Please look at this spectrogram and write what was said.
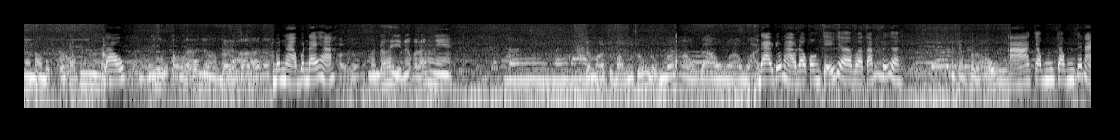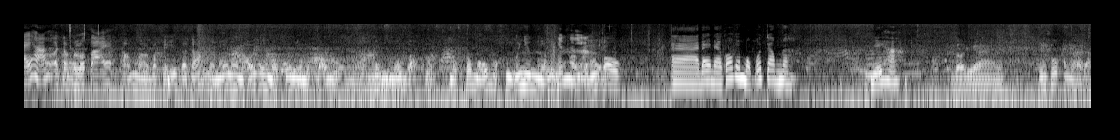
nó nói một cái trống đâu? Nó đó đó. bên nào bên đây hả? Đó. bên đó gì nữa bà lắng nghe. Chứ mà tôi bồng nó xuống đụng nó nó đau ngoại. đau chỗ nào? Đâu con chỉ cho bà tắm biết rồi ở trong cái lỗ. À trong trong cái này hả? Ở trong cái lỗ tai á. Không mà bác sĩ ta khám là nó nó nổi cái một cái như một bọng một một bọc luôn. một cái mũ một cũng như một cái nhánh nó lặng cô à đây nè có cái mục ở trong nè vậy hả Rồi à, uống thuốc không là đỡ.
